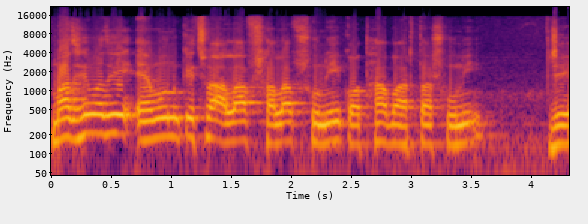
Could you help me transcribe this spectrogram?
মাঝে মাঝে এমন কিছু আলাপ সালাপ শুনি, কথাবার্তা শুনি যে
